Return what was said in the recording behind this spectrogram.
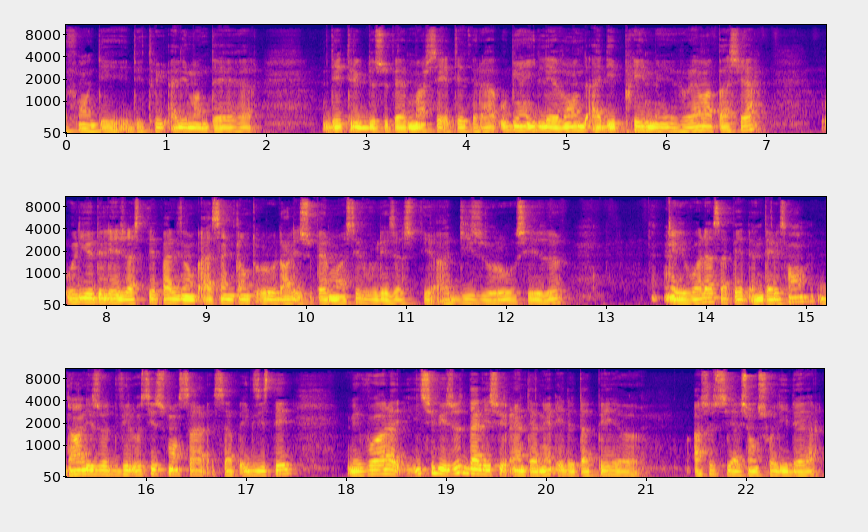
font des, des trucs alimentaires, des trucs de supermarché, etc. Ou bien ils les vendent à des prix mais vraiment pas chers. Au lieu de les acheter par exemple à 50 euros dans les supermarchés, vous les achetez à 10 euros chez eux. Et voilà, ça peut être intéressant. Dans les autres villes aussi, je ça, ça peut exister. Mais voilà, il suffit juste d'aller sur Internet et de taper association solidaire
